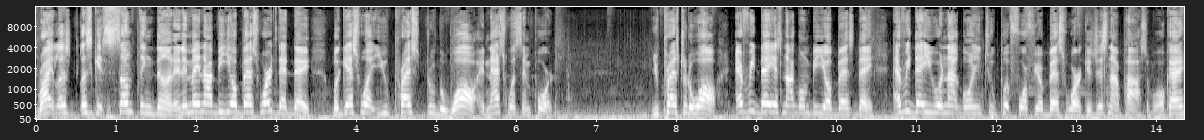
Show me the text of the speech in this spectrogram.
Right? Let's let's get something done. And it may not be your best work that day, but guess what? You press through the wall, and that's what's important. You press through the wall. Every day is not going to be your best day. Every day you are not going to put forth your best work. It's just not possible, okay?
